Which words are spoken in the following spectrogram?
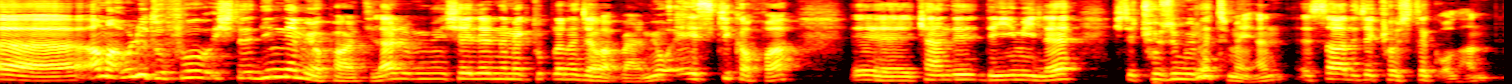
Ee, ama o lütufu işte dinlemiyor partiler. Şeylerine mektuplarına cevap vermiyor. O eski kafa e, kendi deyimiyle işte çözüm üretmeyen, e, sadece köstek olan,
